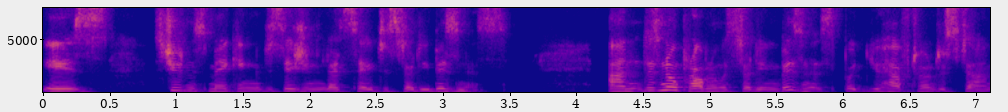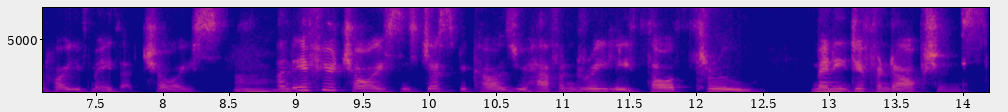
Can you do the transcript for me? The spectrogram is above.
is students making a decision, let's say, to study business. And there's no problem with studying business, but you have to understand why you've made that choice. Mm-hmm. And if your choice is just because you haven't really thought through many different options,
